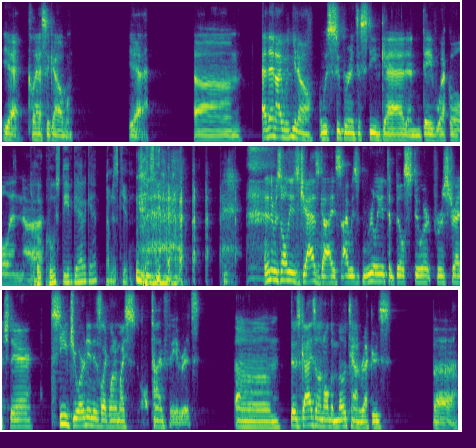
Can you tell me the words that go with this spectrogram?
yeah, classic album. Yeah. Um, and then I, you know, was super into Steve Gadd and Dave Weckl and uh, who, who's Steve Gadd again? I'm just kidding. and then there was all these jazz guys. I was really into Bill Stewart for a stretch there. Steve Jordan is like one of my all-time favorites. Um, those guys on all the Motown records. Uh,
